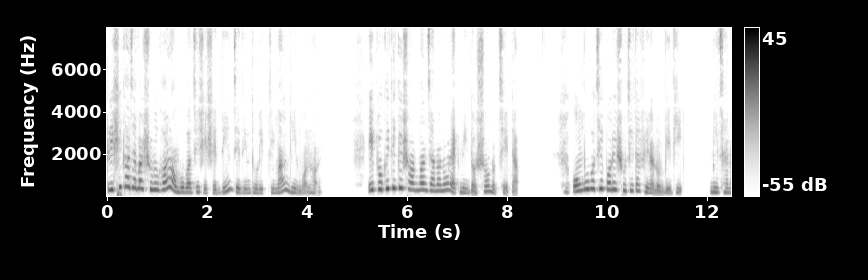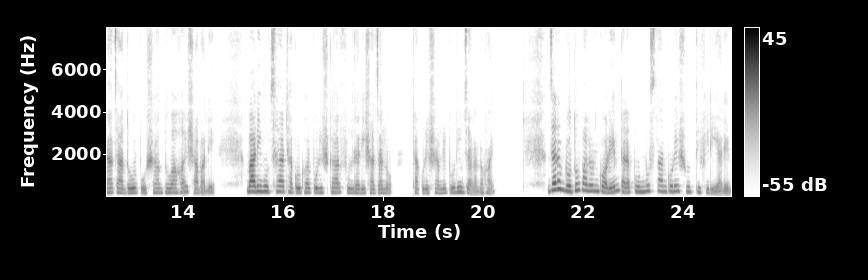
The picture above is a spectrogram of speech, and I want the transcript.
কৃষিকাজ আবার শুরু হয় অম্বুবাচী শেষের দিন, যেদিন ধরিত্রী মা নির্মল হন। এই প্রকৃতিকে সম্মান জানানোর এক নিদর্শন হচ্ছে এটা। অম্বুবাচী পরে সুচিতা ফেরানোর বিধি। বিছানা, চাদর, পোশাক ধোয়া হয় সাবানে। বাড়ি মুছা, ঠাকুরঘর পরিষ্কার, ফুলদানি সাজানো, ঠাকুরের সামনে প্রদীপ জ্বালানো হয়। যারা ব্রত পালন করেন, তারা পুণ্য স্নান করে শুদ্ধি ফিরিয়ে আনেন।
